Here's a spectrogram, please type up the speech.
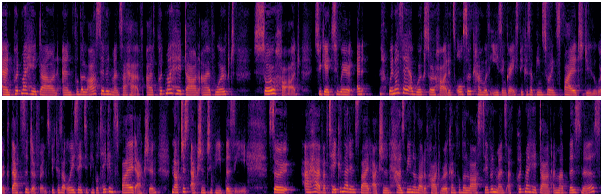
and put my head down. And for the last seven months, I have. I've put my head down. I've worked so hard to get to where, and when I say I work so hard, it's also come with ease and grace because I've been so inspired to do the work. That's the difference because I always say to people, take inspired action, not just action to be busy. So I have. I've taken that inspired action. It has been a lot of hard work. And for the last seven months, I've put my head down and my business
